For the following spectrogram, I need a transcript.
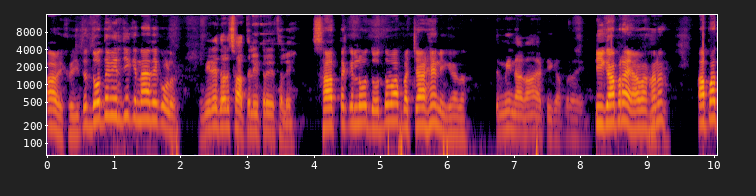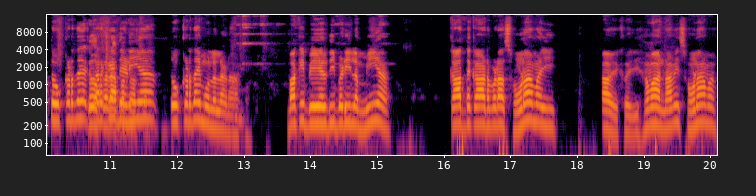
ਆ ਵੇਖੋ ਜੀ ਤੇ ਦੁੱਧ ਵੀਰ ਜੀ ਕਿੰਨਾ ਇਹਦੇ ਕੋਲ? ਵੀਰੇ ਦੁੱਧ 7 ਲੀਟਰ ਦੇ ਥੱਲੇ। 7 ਕਿਲੋ ਦੁੱਧ ਵਾ ਬੱਚਾ ਹੈ ਨਹੀਂ ਗਾ ਇਹਦਾ। ਤੇ ਮਹੀਨਾ ਗਾਂ ਟੀਕਾ ਭਰਾਏ ਟੀਕਾ ਭਰਾਇਆ ਵਾ ਹਨਾ? ਆਪਾਂ ਤੋਕੜ ਦੇ ਤੋਕੜ ਕਰਕੇ ਆਪਾਂ ਦੇਣੀ ਆ ਤੋਕੜ। ਦਾ ਹੀ ਮੁੱਲ ਲੈਣਾ ਆਪਾਂ। ਬਾਕੀ ਬੇਲ ਦੀ ਬੜੀ ਲੰਮੀ ਆ। ਕੱਦ ਕਾਠ ਬੜਾ ਸੋਹਣਾ ਵਾ ਜੀ। ਆ ਵੇਖੋ ਜੀ ਹਵਾਨਾ ਵੀ ਸੋਹਣਾ ਵਾ।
